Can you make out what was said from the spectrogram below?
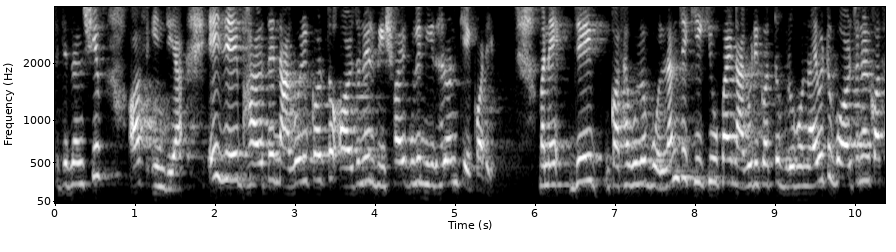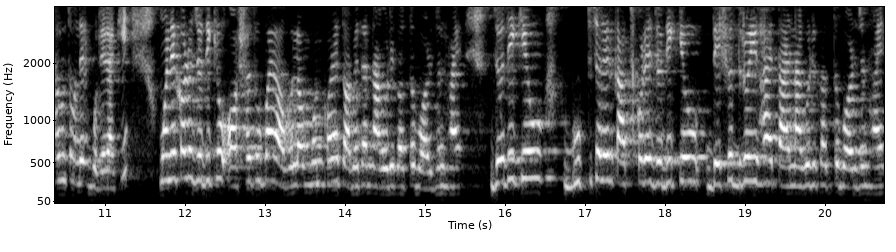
citizenship of India এই যে, ভারতের নাগরিকত্ব অর্জনের বিষয়গুলি নির্ধারণ কে করে? মানে যে কথাগুলো বললাম যে কি কি উপায় নাগরিকত্ব গ্রহণ হয় একটু বর্জনের কথাগুলো তোমাদের বলে রাখি। মনে করো যদি কেউ অসৎ উপায় অবলম্বন করে, তবে তার নাগরিকত্ব বর্জন হয়। যদি কেউ গুপ্তচরের কাজ করে, যদি কেউ দেশদ্রোহী হয়, তার নাগরিকত্ব বর্জন হয়।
